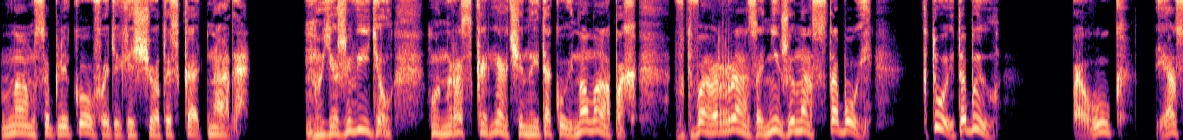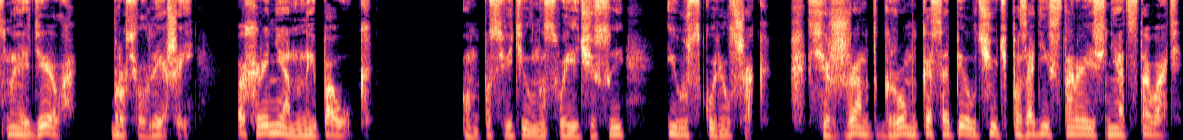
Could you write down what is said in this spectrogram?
Нам сопляков этих еще отыскать надо». «Но я же видел, он раскоряченный такой, на лапах, в два раза ниже нас с тобой. Кто это был?» «Паук, ясное дело», — бросил Леший. «Охрененный паук». Он посветил на свои часы и ускорил шаг. Сержант громко сопел чуть позади, стараясь не отставать.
